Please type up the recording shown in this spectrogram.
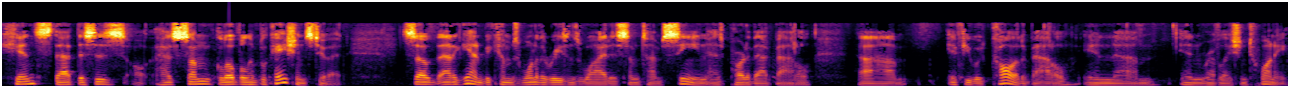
hints that this is has some global implications to it. So that again becomes one of the reasons why it is sometimes seen as part of that battle, um, if you would call it a battle in um, in Revelation 20.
